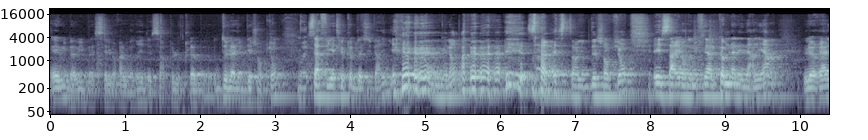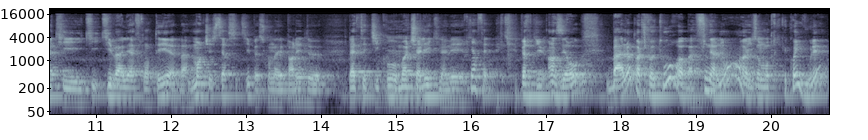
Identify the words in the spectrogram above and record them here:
Et oui, bah oui, bah c'est le Real Madrid, c'est un peu le club de la Ligue des Champions. Ça a failli être le club de la Super League, mais non, ça reste en Ligue des Champions. Et ça arrive en demi-finale comme l'année dernière. Le Real qui, qui, qui va aller affronter bah, Manchester City, parce qu'on avait parlé de l'Atletico au match aller qui n'avait rien fait, qui a perdu 1-0. Bah, le match retour, bah, finalement, ils ont montré que quoi ils voulaient.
